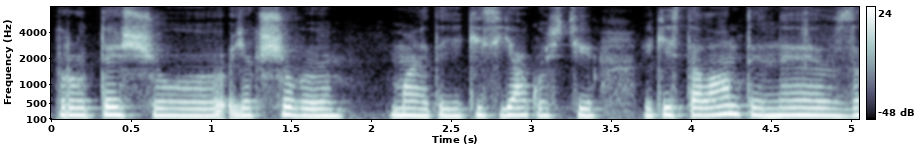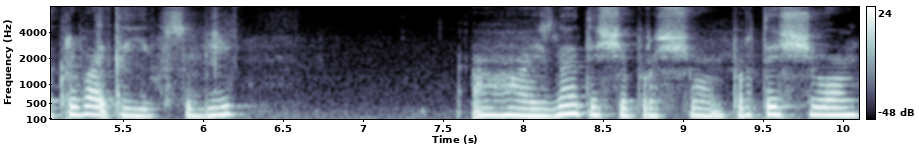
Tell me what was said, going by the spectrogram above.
Про те, що якщо ви маєте якісь якості, якісь таланти, не закривайте їх в собі. Ага, і знаєте ще про що? Про те, що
